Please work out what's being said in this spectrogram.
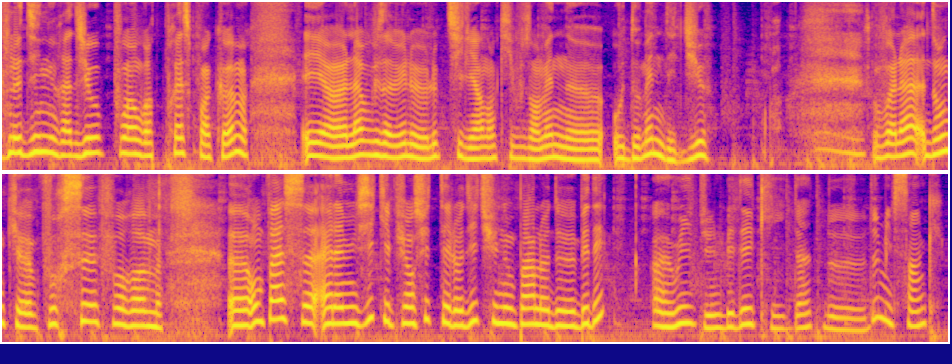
loadingradio.wordpress.com et là vous avez le, le petit lien donc, qui vous emmène au domaine des dieux. Voilà donc pour ce forum. On passe à la musique et puis ensuite Elodie tu nous parles de BD Euh, oui, d'une BD qui date de 2005.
